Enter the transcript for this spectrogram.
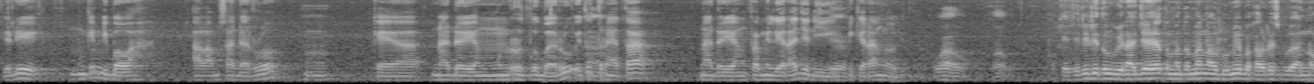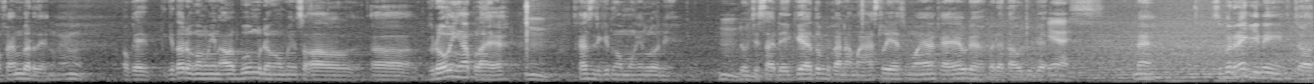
jadi mungkin di bawah alam sadar lo Hmm. Kayak nada yang menurut lo baru itu ternyata nada yang familiar aja di Iya. pikiran lo gitu Wow, wow. Oke, jadi ditungguin aja ya teman-teman albumnya bakal rilis bulan November ya. Oke, kita udah ngomongin album, udah ngomongin soal uh, growing up lah ya. Hmm. Sekarang sedikit ngomongin lo nih. Doce Sadega itu bukan nama asli ya semuanya, kayaknya udah pada tahu juga. yes Nah, sebenarnya gini, Cot,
